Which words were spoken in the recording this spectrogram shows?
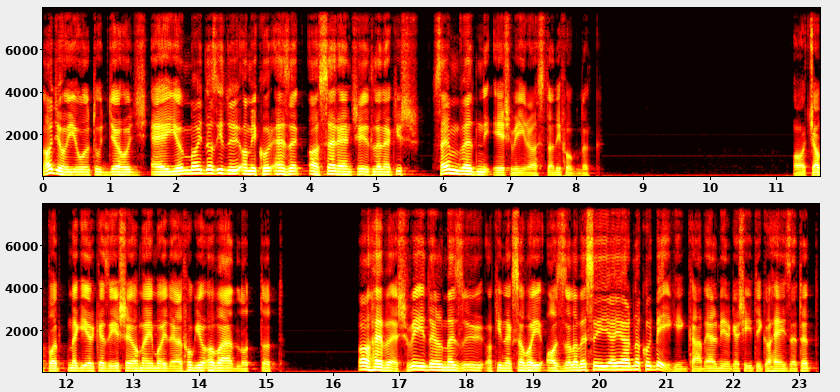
nagyon jól tudja, hogy eljön majd az idő, amikor ezek a szerencsétlenek is szenvedni és vérasztani fognak. A csapat megérkezése, amely majd elfogja a vádlottat. A heves védelmező, akinek szavai azzal a veszéllyel járnak, hogy még inkább elmérgesítik a helyzetet,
